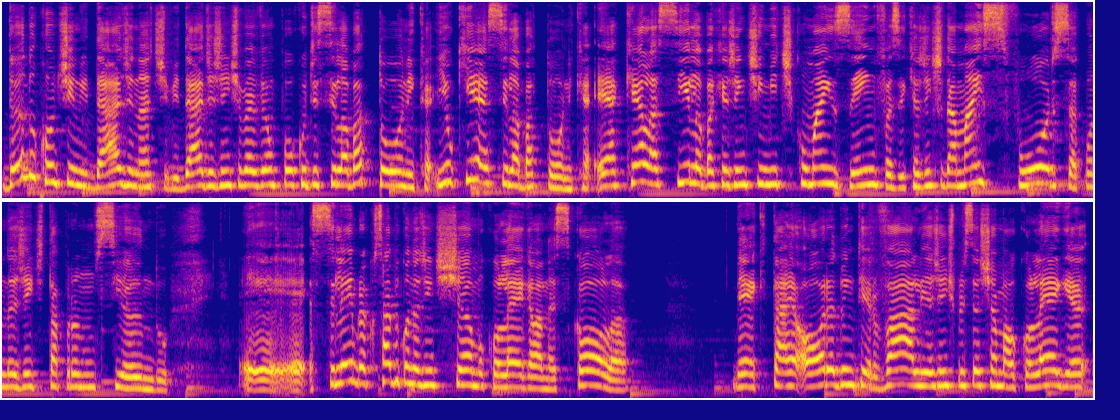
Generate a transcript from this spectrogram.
Dando continuidade na atividade, a gente vai ver um pouco de sílaba tônica. E o que é sílaba tônica? É aquela sílaba que a gente emite com mais ênfase, que a gente dá mais força quando a gente está pronunciando. É, se lembra, sabe quando a gente chama o colega lá na escola? Né, que tá a hora do intervalo e a gente precisa chamar o colega,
